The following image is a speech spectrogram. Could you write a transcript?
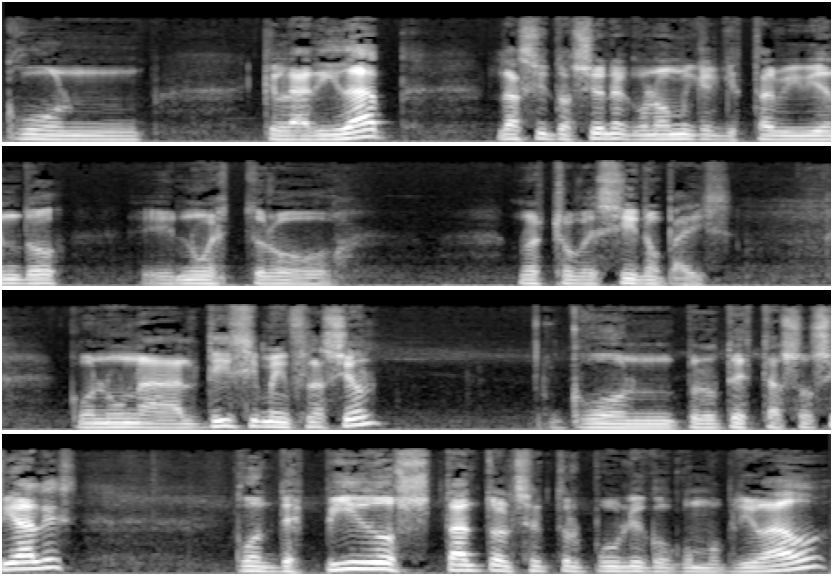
con claridad la situación económica que está viviendo eh, nuestro, nuestro vecino país, con una altísima inflación, con protestas sociales, con despidos tanto del sector público como privado,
